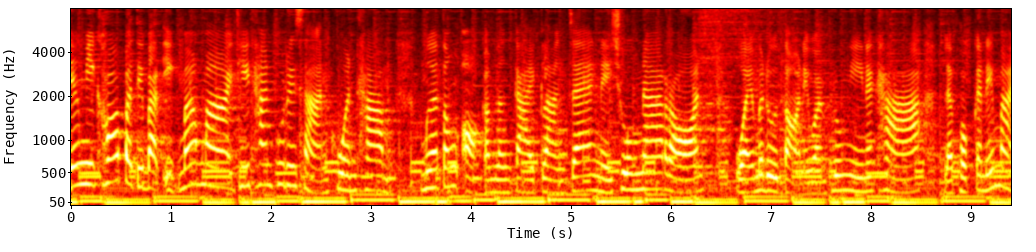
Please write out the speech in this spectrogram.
ยังมีข้อปฏิบัติอีกมากมายที่ท่านผู้โดยสารควรทำเมื่อต้องออกกำลังกายกลางแจ้งในช่วงหน้าร้อน ไว้มาดูต่อในวันพรุ่งนี้นะคะ และพบกันได้ใหม่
